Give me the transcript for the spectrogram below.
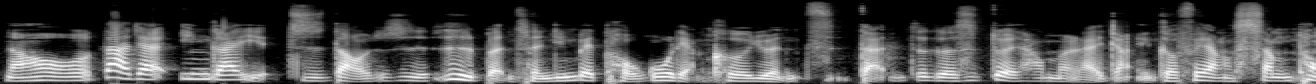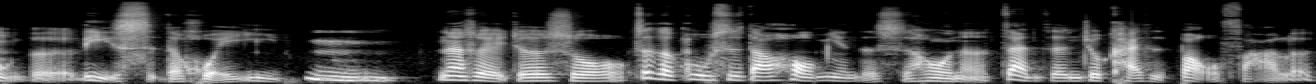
然后大家应该也知道，就是日本曾经被投过两颗原子弹，这个是对他们来讲一个非常伤痛的历史的回忆。嗯，那所以就是说，这个故事到后面的时候呢，战争就开始爆发了，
